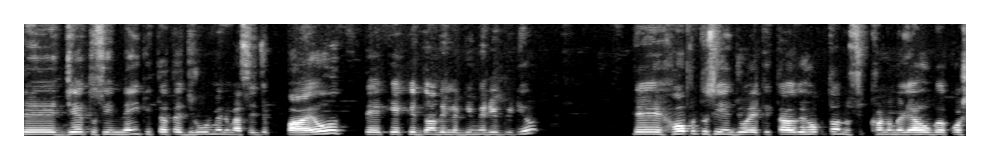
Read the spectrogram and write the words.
ਤੇ ਜੇ ਤੁਸੀਂ ਨਹੀਂ ਕੀਤਾ ਤਾਂ ਜ਼ਰੂਰ ਮੈਨੂੰ ਮੈਸੇਜ ਪਾਇਓ ਤੇ ਕਿ ਕਿੱਦਾਂ ਦੀ ਲੱਗੀ ਮੇਰੀ ਵੀਡੀਓ ਤੇ ਹੋਪ ਤੁਸੀਂ ਇੰਜੋਏ ਕੀਤਾ ਹੋਵੇ। ਹੋਪ ਤੁਹਾਨੂੰ ਸਿੱਖਣ ਨੂੰ ਮਿਲਿਆ ਹੋਊਗਾ ਕੁਝ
